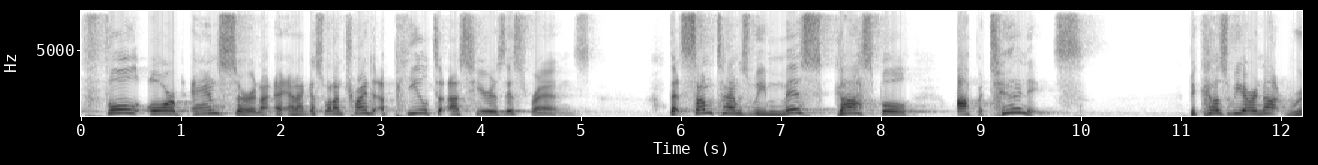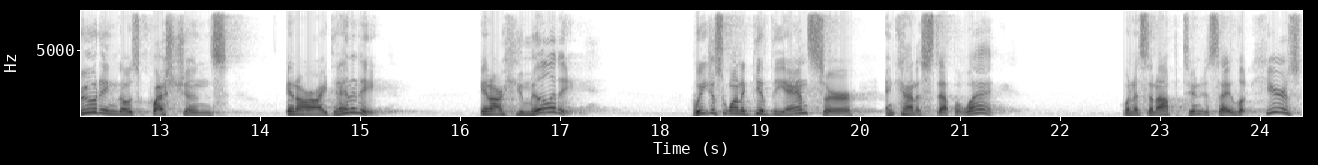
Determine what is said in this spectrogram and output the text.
full orbed answer. And I, and I guess what I'm trying to appeal to us here is this, friends, that sometimes we miss gospel opportunities because we are not rooting those questions in our identity, in our humility. We just want to give the answer and kind of step away. When it's an opportunity to say, look, here's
